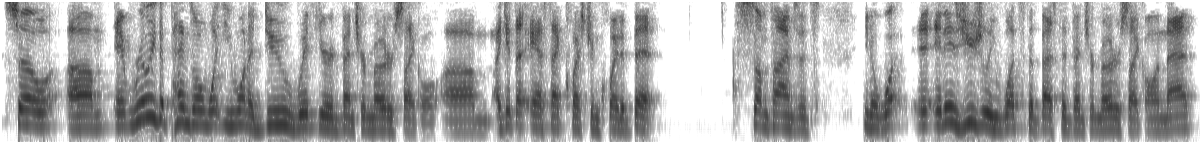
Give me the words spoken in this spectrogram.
So um, it really depends on what you want to do with your adventure motorcycle. Um, I get to ask that question quite a bit. Sometimes it's, you know, what it, it is usually what's the best adventure motorcycle, and that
